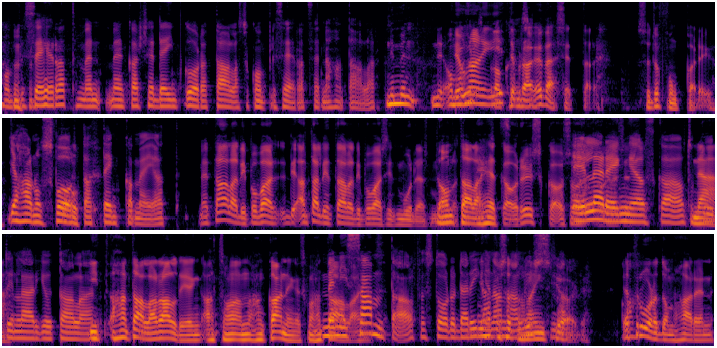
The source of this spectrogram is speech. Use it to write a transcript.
komplicerat. men, men kanske det inte går att tala så komplicerat sen när han talar. Nej, men nej, om Jag man har en jättebra översättare så då funkar det ju. Jag har nog svårt att tänka mig att Men talar de på var, de, antagligen talar de på varsitt modersmål. De alltså talar helt- och ryska och så. eller engelska. Alltså Nej. Putin lär ju tala. Inte, han talar aldrig eng- alltså han, han kan engelska, men han men talar i samtal, förstår du, där inte. ingen Jag annan han inte lyssnar. gör det. Jag tror att de har en,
